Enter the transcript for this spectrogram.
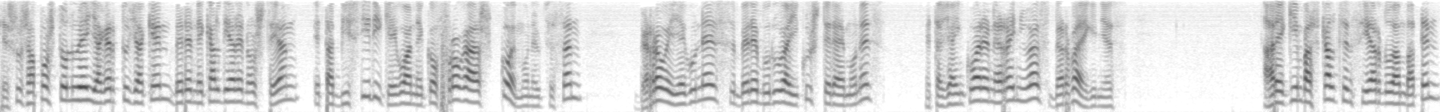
Jesus apostoluei agertu jaken bere nekaldiaren ostean eta bizirik egoaneko froga asko emon eutzezan, berrogei egunez bere burua ikustera emonez eta jainkoaren erreinuaz berba eginez. Arekin bazkaltzen ziarduan baten,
